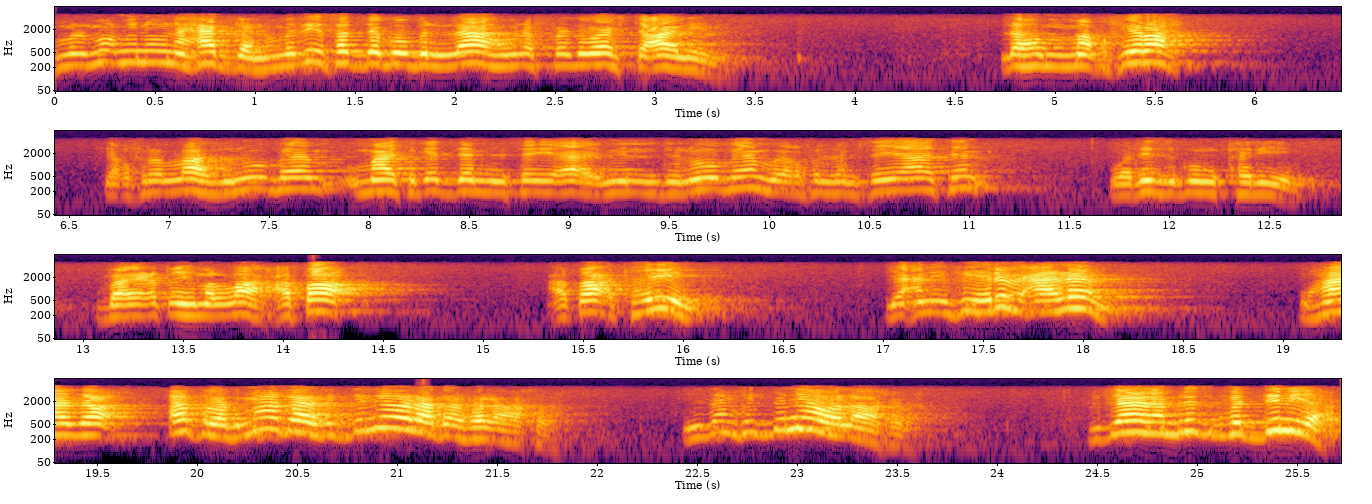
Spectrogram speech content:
هم المؤمنون حقا. هم ذي صدقوا بالله ونفذوا إيش تعاليم. لهم مغفرة يغفر الله ذنوبهم وما تقدم من سيئات من ذنوبهم ويغفر لهم سيئاتهم ورزق كريم. بيعطيهم الله عطاء عطاء كريم. يعني فيه رفع لهم. وهذا أطلق ما قال في الدنيا ولا قال في الآخرة. إذن في الدنيا والآخرة. رجالهم رزق في الدنيا.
